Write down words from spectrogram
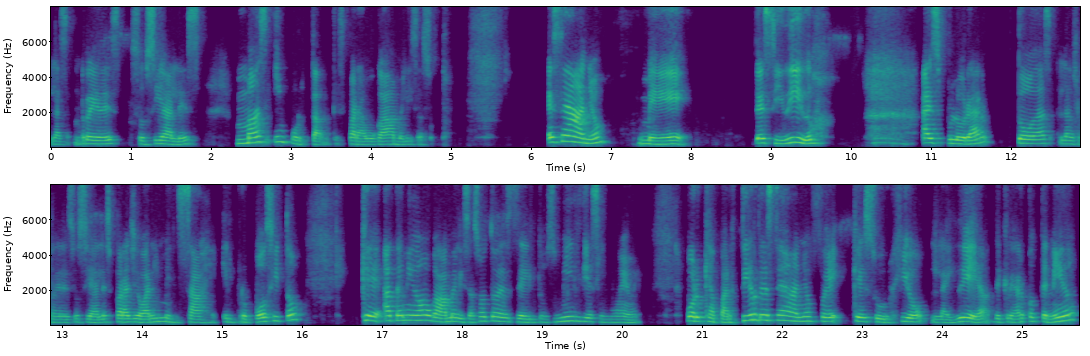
las redes sociales más importantes para abogada Melissa Soto. Este año me he decidido a explorar todas las redes sociales para llevar el mensaje, el propósito que ha tenido abogada Melissa Soto desde el 2019 porque a partir de este año fue que surgió la idea de crear contenido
